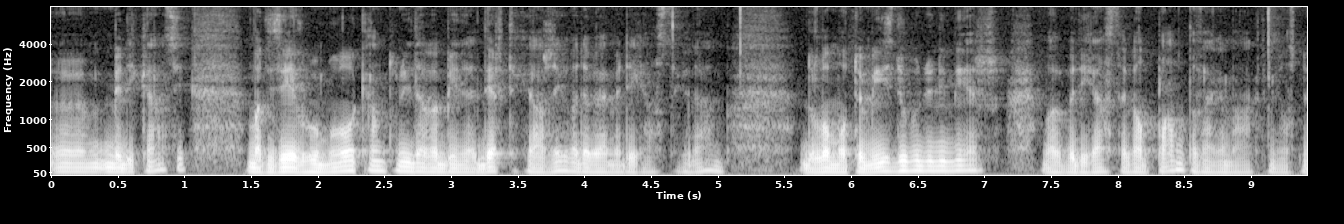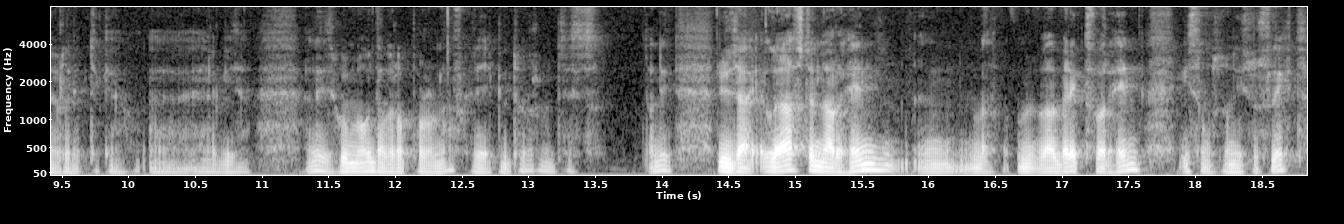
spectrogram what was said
uh, medicatie. Maar het is even goed mogelijk, Anthony, dat we binnen 30 jaar zeggen, wat hebben wij met die gasten gedaan? De lomotomies doen we nu niet meer, maar we hebben die gasten wel planten van gemaakt in ons neuroleptica. Uh, en het is goed mogelijk dat we erop worden afgerekend hoor. Want het is. Dus dat luisteren naar hen, en wat, wat, werkt voor hen, is soms nog niet zo slecht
